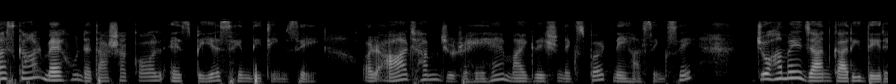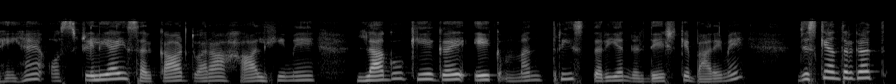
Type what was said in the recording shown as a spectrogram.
नमस्कार, मैं हूँ नताशा कॉल एस हिंदी टीम से। और आज हम जुड़ रहे हैं माइग्रेशन एक्सपर्ट नेहा सिंह से, जो हमें जानकारी दे रही हैं ऑस्ट्रेलियाई सरकार द्वारा हाल ही में लागू किए गए एक मंत्री स्तरीय निर्देश के बारे में, जिसके अंतर्गत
